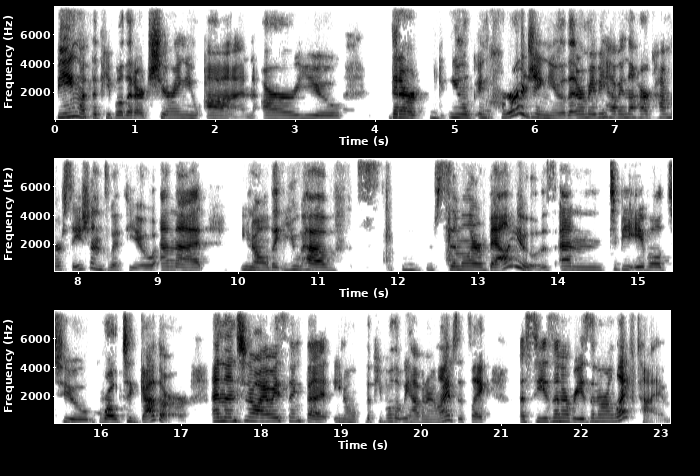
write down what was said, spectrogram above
being with the people that are cheering you on? Are you that are you know encouraging you that are maybe having the hard conversations with you and that you know that you have similar values and to be able to grow together and then to know i always think that you know the people that we have in our lives it's like a season, a reason, or a lifetime.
